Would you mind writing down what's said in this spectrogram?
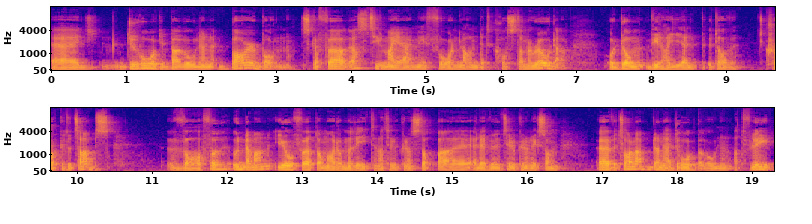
eh, drogbaronen Barbon ska föras till Miami från landet Costa Moroda. Och de vill ha hjälp utav Crockett och Tubbs. Varför undrar man? Jo, för att de har de meriterna till att kunna stoppa, eller till att kunna liksom övertala den här drogbaronen att fly.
